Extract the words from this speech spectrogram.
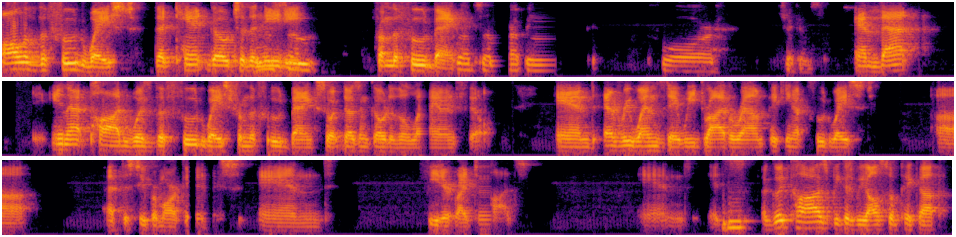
all of the food waste that can't go to the needy some, from the food bank. I'm prepping for chickens. And that in that pod was the food waste from the food bank so it doesn't go to the landfill. And every Wednesday we drive around picking up food waste uh, at the supermarkets and feed it right to pods. And it's a good cause because we also pick up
